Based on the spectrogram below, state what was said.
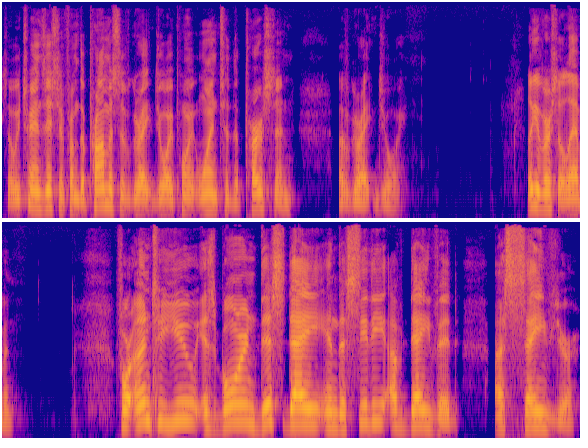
So we transition from the promise of great joy, point one, to the person of great joy. Look at verse 11. For unto you is born this day in the city of David a Savior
